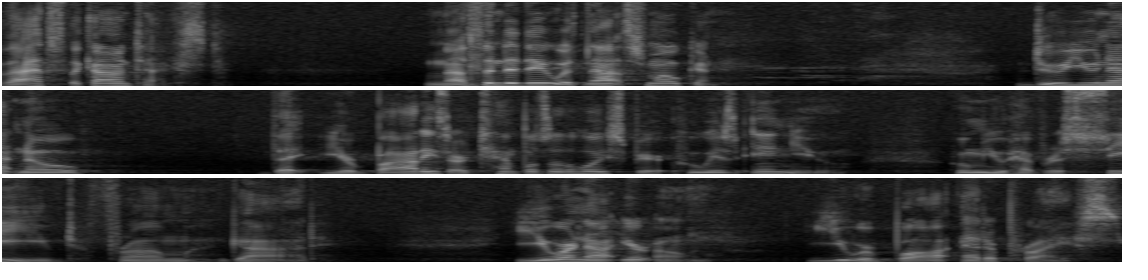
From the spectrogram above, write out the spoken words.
That's the context. Nothing to do with not smoking. Do you not know that your bodies are temples of the Holy Spirit who is in you, whom you have received from God? You are not your own. You were bought at a price.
